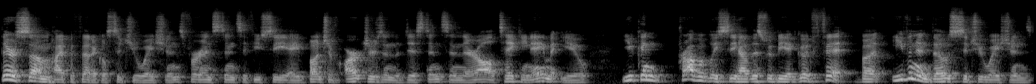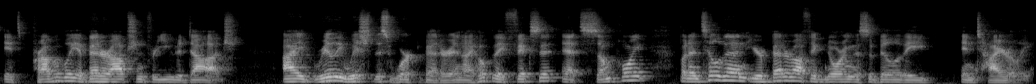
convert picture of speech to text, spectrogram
There are some hypothetical situations. For instance, if you see a bunch of archers in the distance and they're all taking aim at you, you can probably see how this would be a good fit, but even in those situations, it's probably a better option for you to dodge. I really wish this worked better, and I hope they fix it at some point, but until then, you're better off ignoring this ability entirely.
